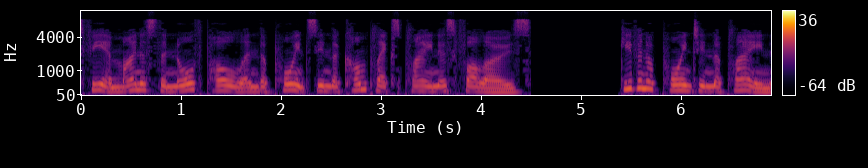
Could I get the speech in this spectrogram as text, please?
sphere minus the north pole and the points in the complex plane as follows. Given a point in the plane,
